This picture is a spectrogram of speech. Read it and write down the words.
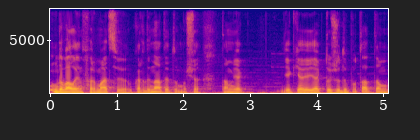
ну, давали інформацію, координати, тому що там, як, як я як той же депутат, там,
